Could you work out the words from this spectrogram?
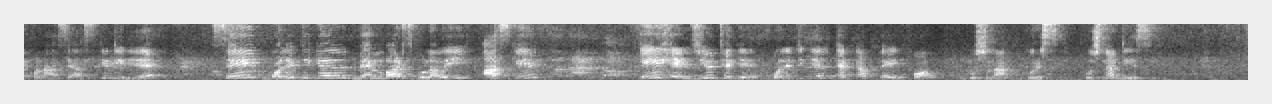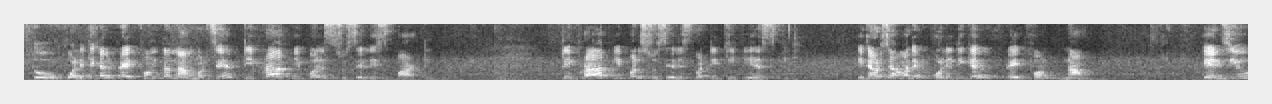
এখন আছে আজকে দিনে, সেই পলিটিক্যাল মেম্বার্সগুলোই আজকে এই এনজিও থেকে পলিটিক্যাল একটা প্ল্যাটফর্ম ঘোষণা করেছে, ঘোষণা দিয়েছে। তো পলিটিক্যাল প্ল্যাটফর্মটার নাম হচ্ছে Tripura people's socialist party Tripura people's socialist party TPSP এটা হচ্ছে আমাদের পলিটিক্যাল প্ল্যাটফর্ম নাম। এনজিও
